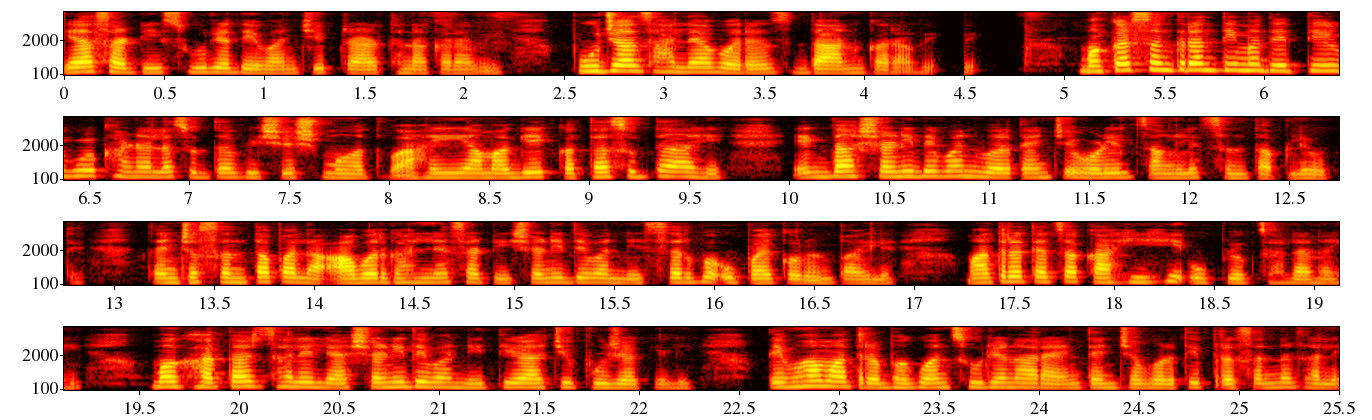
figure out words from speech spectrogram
यासाठी सूर्यदेवांची प्रार्थना करावी. पूजा झाल्यावरच दान करावे. मकर संक्रांतीमध्ये तिळगुळ खाण्याला सुद्धा विशेष महत्त्व आहे. यामागे एक कथा सुद्धा आहे. एकदा शनिदेवांवर त्यांचे वडील चांगलेच संतापले होते. त्यांच्या संतापाला आवर घालण्यासाठी शनिदेवांनी सर्व उपाय करून पाहिले. मात्र त्याचा काहीही उपयोग झाला नाही. मग हताश झालेल्या शनिदेवांनी तिळाची पूजा केली. तेव्हा मात्र भगवान सूर्यनारायण त्यांच्यावरती प्रसन्न झाले.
